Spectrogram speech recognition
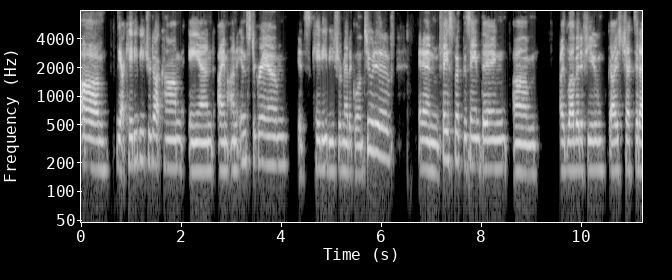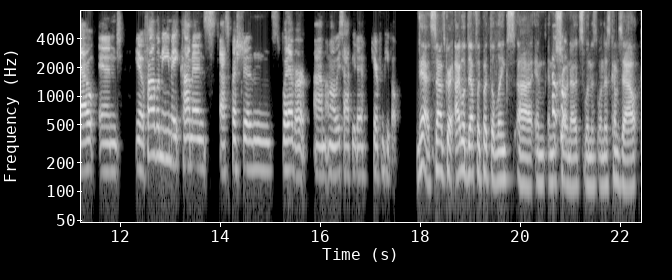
Um, yeah, katiebeecher.com. And I'm on Instagram. It's Katie Beecher Medical Intuitive. And Facebook, the same thing. Um, I'd love it if you guys checked it out and, you know, follow me, make comments, ask questions, whatever. Um, I'm always happy to hear from people. Yeah, it sounds great. I will definitely put the links uh, in, in the oh, show cool. notes when this when this comes out.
